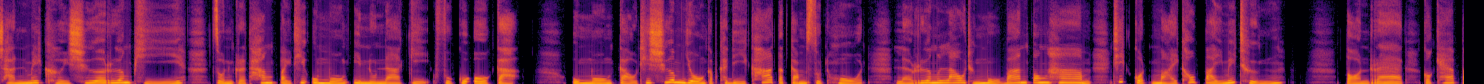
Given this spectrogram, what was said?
ฉันไม่เคยเชื่อเรื่องผี จนกระทั่งไปที่อุโมงค์อินุนากิฟุกุโอกะ อุโมงค์เก่าที่เชื่อมโยงกับคดีฆาตกรรมสุดโหด และเรื่องเล่าถึงหมู่บ้านต้องห้ามที่กฎหมายเข้าไปไม่ถึง ตอนแรกก็แค่ไป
